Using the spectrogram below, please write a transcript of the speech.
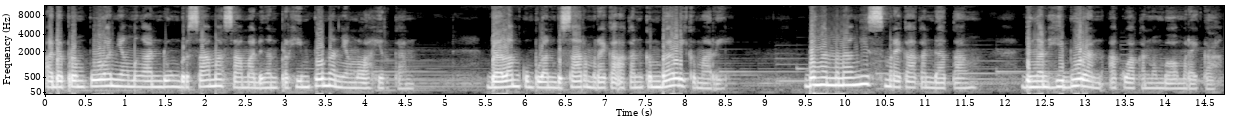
ada perempuan yang mengandung bersama-sama dengan perhimpunan yang melahirkan dalam kumpulan besar mereka akan kembali kemari. Dengan menangis mereka akan datang, dengan hiburan aku akan membawa mereka.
